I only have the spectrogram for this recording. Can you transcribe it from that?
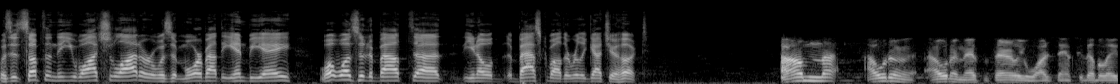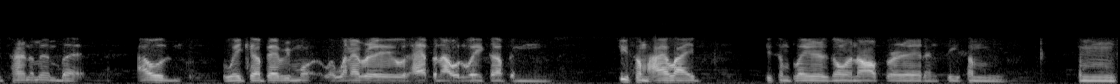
was it something that you watched a lot, or was it more about the NBA? What was it about uh, you know basketball that really got you hooked? I'm not. I wouldn't. I wouldn't necessarily watch the NCAA tournament, but I would wake up every morning. Whenever it would happen, I would wake up and see some highlights, see some players going off for it, and see some some.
